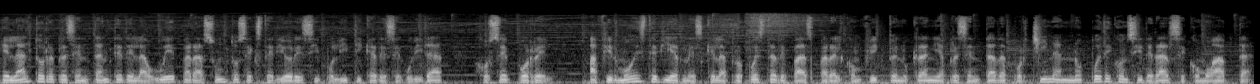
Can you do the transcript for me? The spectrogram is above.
el alto representante de la UE para Asuntos Exteriores y Política de Seguridad, José Borrell, afirmó este viernes que la propuesta de paz para el conflicto en Ucrania presentada por China no puede considerarse como apta,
